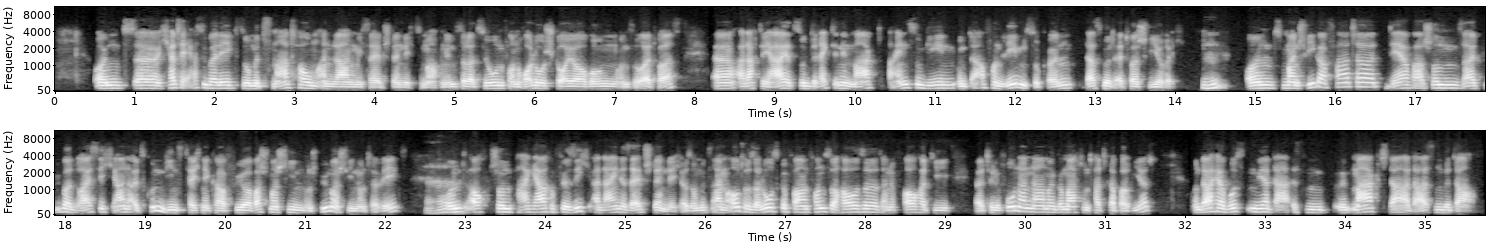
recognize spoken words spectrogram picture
Und äh, ich hatte erst überlegt, so mit Smart Home Anlagen mich selbstständig zu machen, Installation von Rollo-Steuerung und so etwas. Äh, aber dachte, ja, jetzt so direkt in den Markt reinzugehen und davon leben zu können, das wird etwas schwierig. Mhm. Und mein Schwiegervater, der war schon seit über 30 Jahren als Kundendiensttechniker für Waschmaschinen und Spülmaschinen unterwegs Aha. und auch schon ein paar Jahre für sich alleine selbstständig. Also mit seinem Auto ist er losgefahren von zu Hause. Seine Frau hat die äh, Telefonannahme gemacht und hat repariert. Und daher wussten wir, da ist ein Markt da, da ist ein Bedarf.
